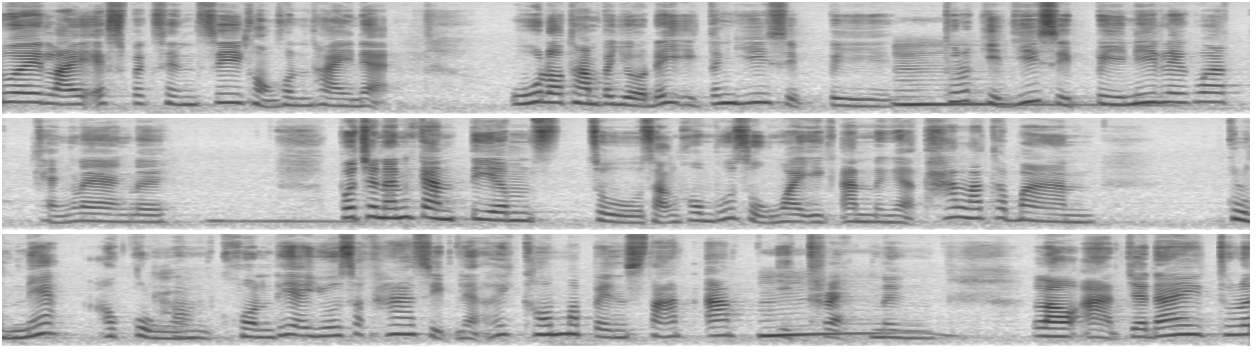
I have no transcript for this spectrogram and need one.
ด้วย life expectancy ของคนไทยเนี่ยอู้เราทำประโยชน์ได้อีกตั้ง 20 ปีอืมธุรกิจ 20 ปีนี่เรียกว่าแข็งแรงเลย เพราะฉะนั้นการเตรียมสู่สังคมผู้สูงวัยอีกอันหนึ่งอะถ้ารัฐบาลกลุ่มเนี้ยเอากลุ่มค่ะคนที่อายุสัก 50เนี่ยเฮ้ยเขามาเป็นสตาร์ทอัพอืมอีก track หนึ่งเราอาจจะได้ธุร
